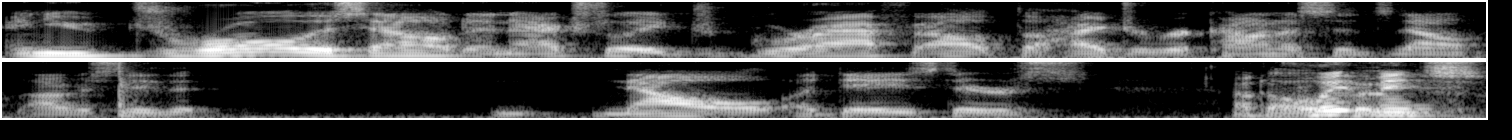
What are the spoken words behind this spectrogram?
and you draw this out and actually graph out the hydro reconnaissance. Now, obviously, that nowadays there's equipment Dolphins.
